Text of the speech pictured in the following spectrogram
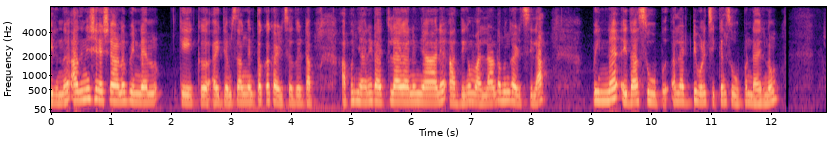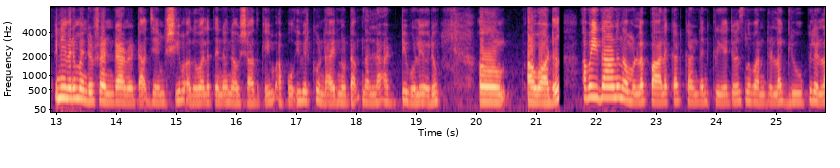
ഇരുന്ന്. അതിന് ശേഷമാണ് പിന്നെ കേക്ക് ഐറ്റംസ് അങ്ങനത്തെ ഒക്കെ കഴിച്ചത് കേട്ടോ അപ്പം ഞാൻ ഡയറ്റിലാകാനും ഞാൻ അധികം വല്ലാണ്ടൊന്നും കഴിച്ചില്ല. പിന്നെ ഇതാ സൂപ്പ്. നല്ല അടിപൊളി ചിക്കൻ സൂപ്പ് ഉണ്ടായിരുന്നു. പിന്നെ ഇവരും എന്റെ ഒരു ഫ്രണ്ടാണ് കേട്ടോ ജംഷിയും അതുപോലെ തന്നെ നൗഷാദ്ക്കയും അപ്പോൾ ഇവർക്കും ഉണ്ടായിരുന്നു കേട്ടോ നല്ല അടിപൊളി ഒരു അവാർഡ് അപ്പോൾ ഇതാണ് നമ്മളെ പാലക്കാട് കണ്ടന്റ് ക്രിയേറ്റേഴ്സ് എന്ന് പറഞ്ഞിട്ടുള്ള ഗ്രൂപ്പിലുള്ള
